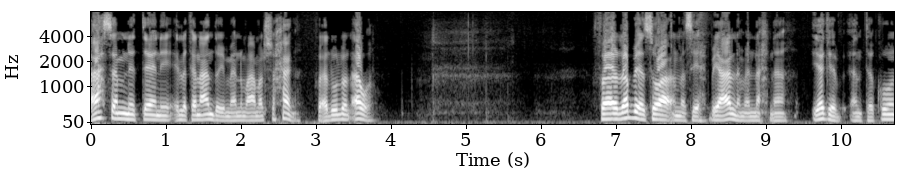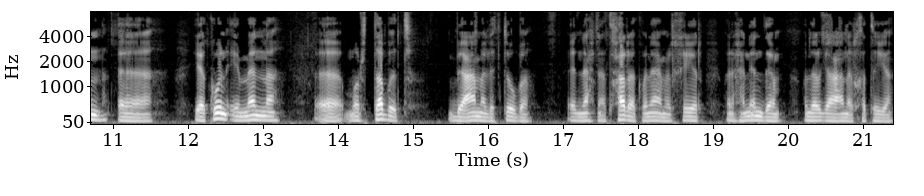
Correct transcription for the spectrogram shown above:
أحسن من التاني اللي كان عنده إيمان وما عملش حاجة فقالوا له الأول. فالرب يسوع المسيح بيعلم إن إحنا يجب أن تكون آه يكون إيماننا آه مرتبط بعمل التوبة إن إحنا نتحرك ونعمل خير وإن إحنا نندم ونرجع عن الخطية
